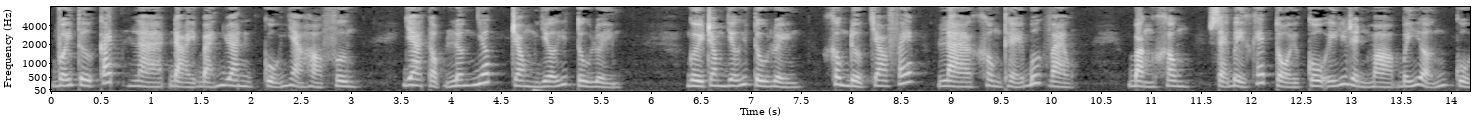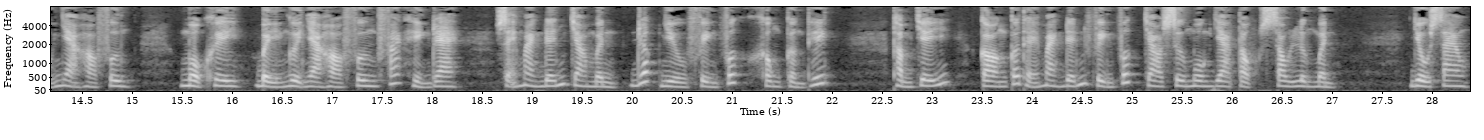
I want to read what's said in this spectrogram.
với tư cách là đại bản doanh của nhà họ Phương, gia tộc lớn nhất trong giới tu luyện. Người trong giới tu luyện không được cho phép là không thể bước vào, bằng không sẽ bị khép tội cố ý rình mò bí ẩn của nhà họ Phương. Một khi bị người nhà họ Phương phát hiện ra, sẽ mang đến cho mình rất nhiều phiền phức không cần thiết. Thậm chí còn có thể mang đến phiền phức cho sư môn gia tộc sau lưng mình. Dù sao,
